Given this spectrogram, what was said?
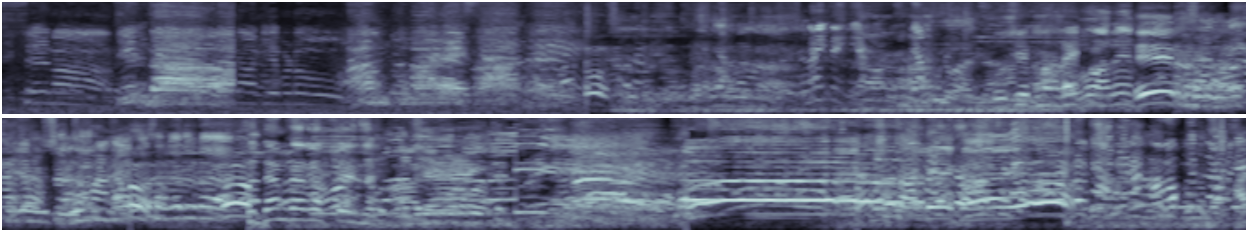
शिवसेना जिंदाबाद आगे बढ़ो नाही नाही या- या पुढे. अहो, पण जरा-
